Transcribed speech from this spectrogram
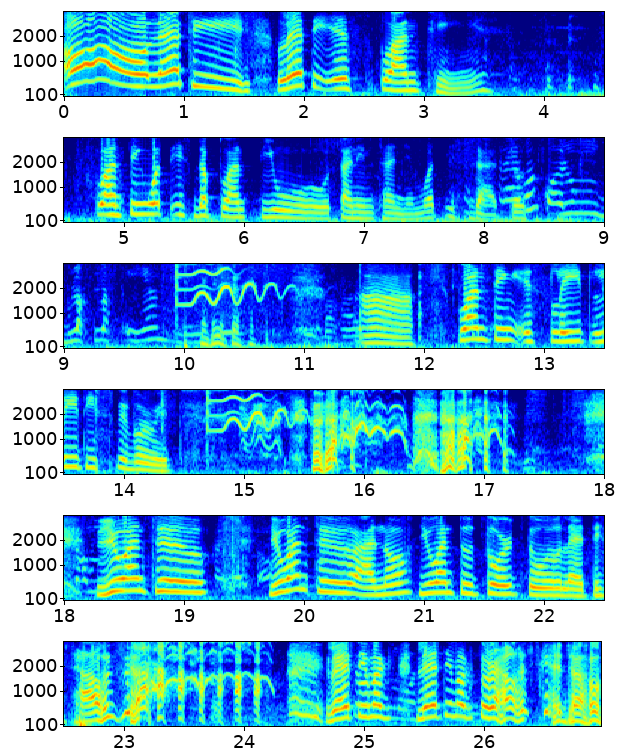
Oh, Letty! Letty is planting. Planting, what is the plant you tanim-tanim? What is that? Ewan ko anong bulak-bulak iyan. Ah, planting is late Letty's favorite. you want to you want to ano? You want to tour to Letty's house? Letty mag Letty mag tour house ka daw.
